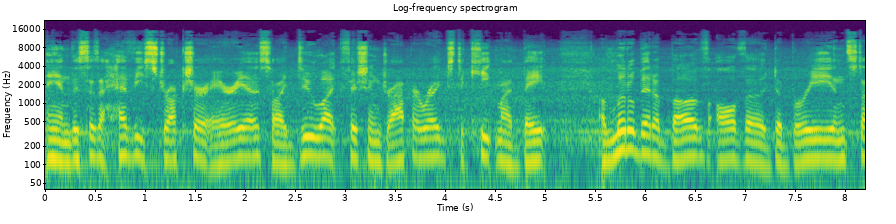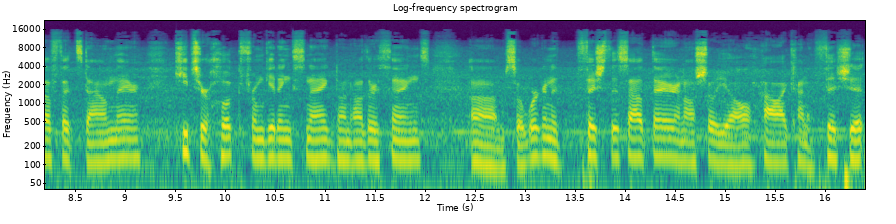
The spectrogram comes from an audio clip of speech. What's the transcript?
and this is a heavy structure area, so I do like fishing dropper rigs to keep my bait a little bit above all the debris and stuff that's down there. Keeps your hook from getting snagged on other things. Um, so we're gonna fish this out there and I'll show you all how I kind of fish it.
